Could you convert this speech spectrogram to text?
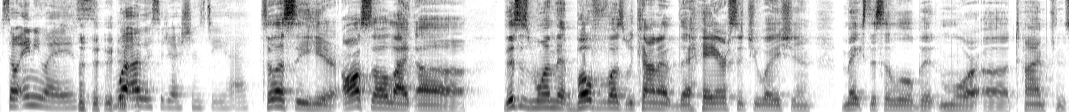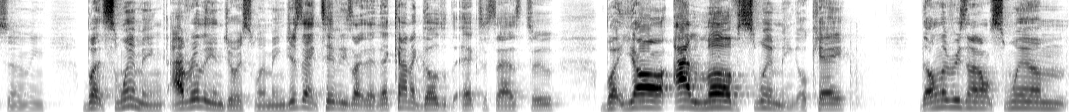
So, anyways, what other suggestions do you have? So let's see here. Also, like uh this is one that both of us we kind of the hair situation makes this a little bit more uh time consuming. But swimming, I really enjoy swimming. Just activities like that. That kind of goes with the exercise too. But y'all, I love swimming, okay? The only reason I don't swim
